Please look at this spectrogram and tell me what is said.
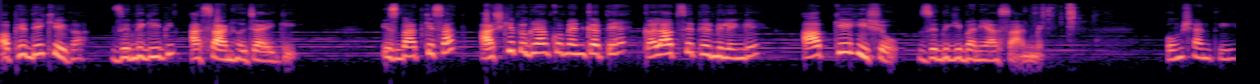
और फिर देखिएगा, ज़िंदगी भी आसान हो जाएगी। इस बात के साथ आज के प्रोग्राम को मैन करते हैं। कल आपसे फिर मिलेंगे। आपके ही शो ज़िंदगी बने आसान में। ओम शांति।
